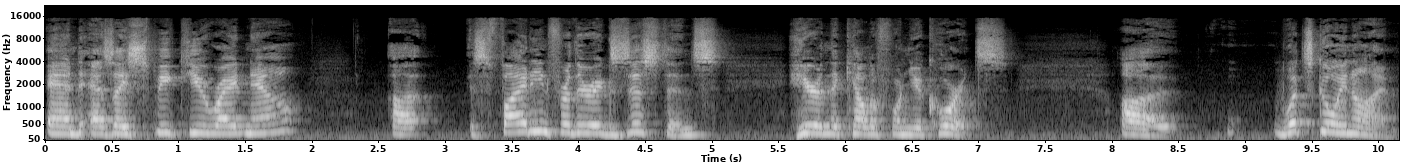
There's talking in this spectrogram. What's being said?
And as I speak to you right now, uh, is fighting for their existence here in the California courts. Uh, what's going on?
